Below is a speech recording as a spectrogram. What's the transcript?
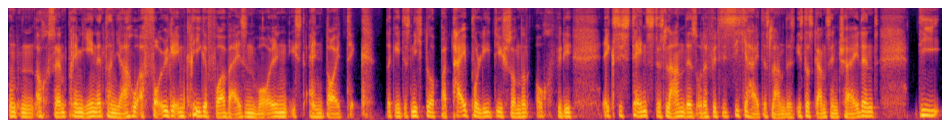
und auch sein Premier Netanyahu Erfolge im Kriege vorweisen wollen, ist eindeutig. Da geht es nicht nur parteipolitisch, sondern auch für die Existenz des Landes oder für die Sicherheit des Landes ist das ganz entscheidend. Die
